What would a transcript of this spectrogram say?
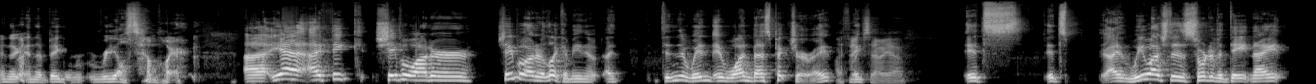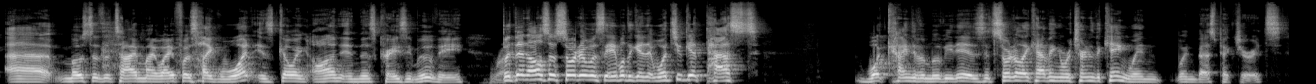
in the in the big reel somewhere. Uh, yeah, I think Shape of Water. Shape of Water. Look, I mean, I, didn't it win? It won Best Picture, right? I think like, so. Yeah. It's it's. I, we watched it as sort of a date night. Uh, most of the time, my wife was like, "What is going on in this crazy movie?" Right. But then also sort of was able to get it. Once you get past what kind of a movie it is, it's sort of like having a Return of the King win win Best Picture. It's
